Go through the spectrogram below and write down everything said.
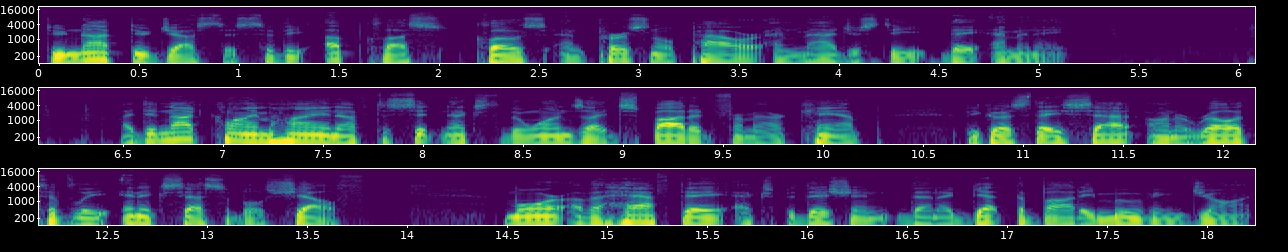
do not do justice to the up close, and personal power and majesty they emanate. I did not climb high enough to sit next to the ones I'd spotted from our camp because they sat on a relatively inaccessible shelf, more of a half day expedition than a get the body moving jaunt.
